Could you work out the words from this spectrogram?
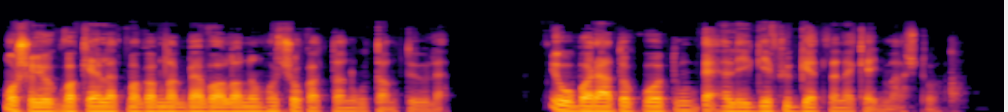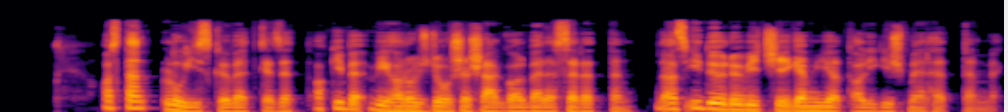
Mosolyogva kellett magamnak bevallanom, hogy sokat tanultam tőle. Jó barátok voltunk, de eléggé függetlenek egymástól. Aztán Louis következett, akibe viharos gyorsasággal bereszerettem, de az idő rövidsége miatt alig ismerhettem meg.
